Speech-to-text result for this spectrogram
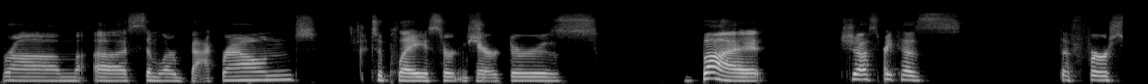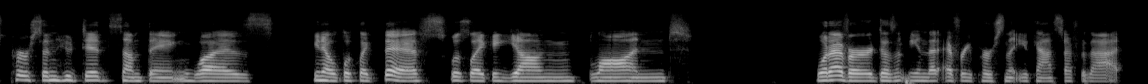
from a similar background to play certain sure. characters. But just because the first person who did something was, you know, looked like this was like a young blonde whatever doesn't mean that every person that you cast after that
